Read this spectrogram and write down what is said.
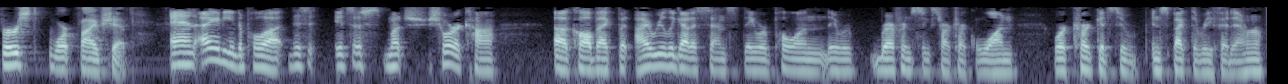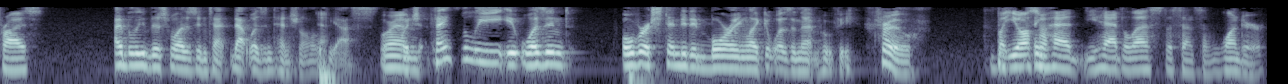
first Warp 5 ship. And I need to pull out this. It's a much shorter con, uh, callback, but I really got a sense they were pulling, they were referencing Star Trek One, where Kirk gets to inspect the refit Enterprise. I believe this was intent. That was intentional. Yeah. Yes. Where, um, Which thankfully it wasn't overextended and boring like it was in that movie. True, but you also had you had less the sense of wonder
